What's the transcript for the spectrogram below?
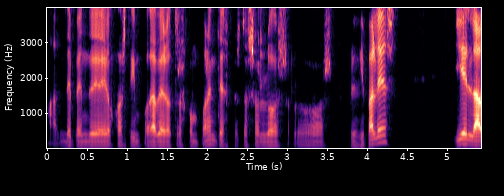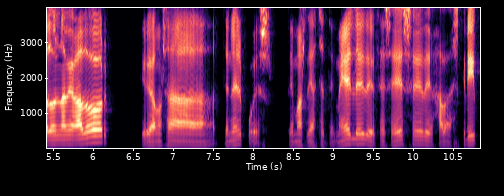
Ah, depende del hosting, puede haber otros componentes, pero estos son los, los principales. Y el lado del navegador, que vamos a tener pues temas de HTML, de CSS, de JavaScript.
